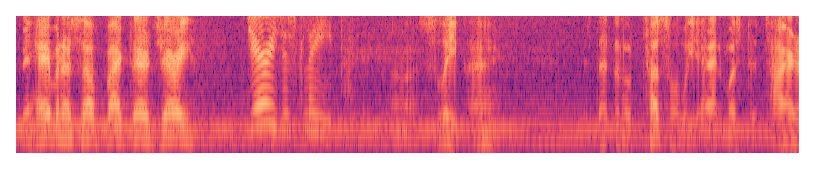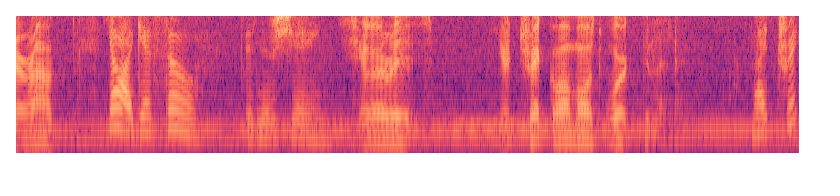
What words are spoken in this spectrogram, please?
She behaving herself back there, Jerry? Jerry's asleep. Oh, sleep, huh? Just that little tussle we had must have tired her out. Yeah, I guess so. Isn't it a shame? Sure is. Your trick almost worked, didn't it? My trick?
